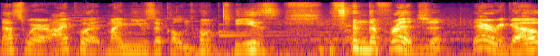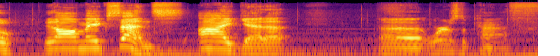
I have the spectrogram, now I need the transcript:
That's where I put my musical note keys. It's in the fridge. There we go. It all makes sense. I get it. Uh, where's the path?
